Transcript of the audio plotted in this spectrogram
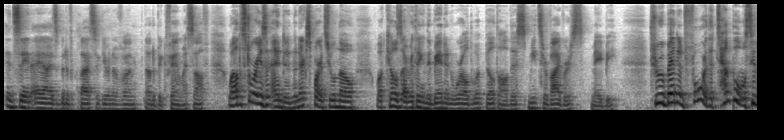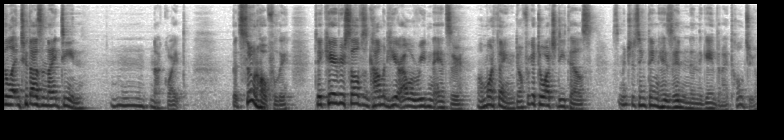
insane AI is a bit of a classic, even if I'm not a big fan myself. Well, the story isn't ended. In the next parts, you'll know what kills everything in the abandoned world, what built all this, meet survivors, maybe. Through Abandoned 4, the temple will see the light in 2019. Mm, not quite. But soon, hopefully. Take care of yourselves and comment here. I will read and answer. One more thing. Don't forget to watch details. Some interesting thing is hidden in the game that I told you.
